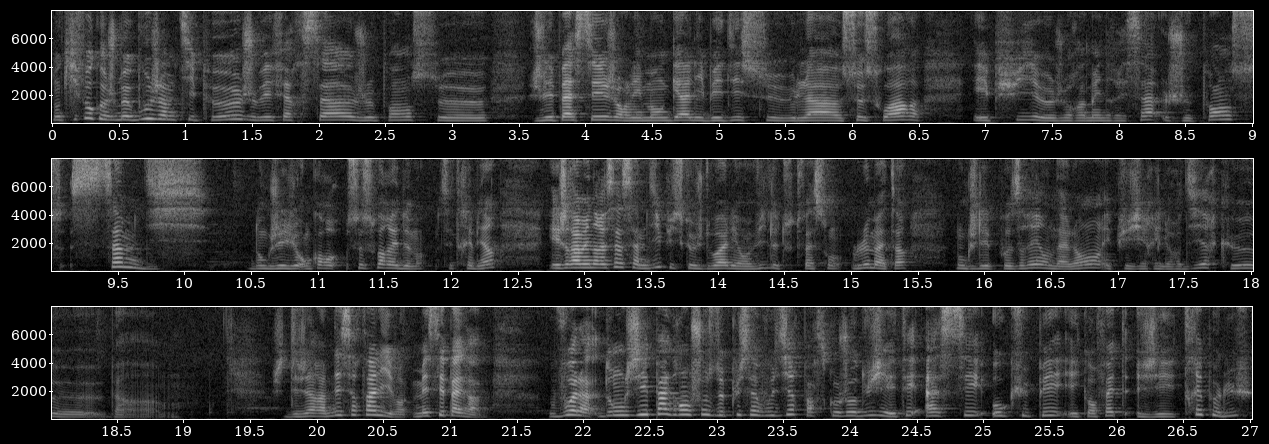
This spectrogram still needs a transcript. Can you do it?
Donc il faut que je me bouge un petit peu. Je vais faire ça, je pense. Euh, je vais passer genre les mangas, les BD ce, là ce soir. Et puis je ramènerai ça, je pense, samedi. Donc j'ai encore ce soir et demain, c'est très bien. Et je ramènerai ça samedi puisque je dois aller en ville de toute façon le matin. Donc je les poserai en allant et puis j'irai leur dire que euh, ben j'ai déjà ramené certains livres, mais c'est pas grave. Voilà, donc j'ai pas grand chose de plus à vous dire parce qu'aujourd'hui j'ai été assez occupée et qu'en fait j'ai très peu lu.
